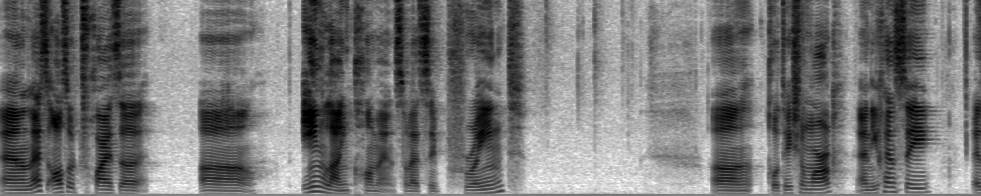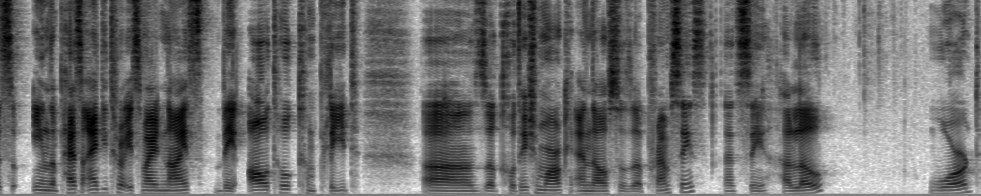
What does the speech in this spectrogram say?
And let's also try the uh, inline comment. So let's say print uh, quotation mark. And you can see it's in the Python editor, it's very nice. They auto complete uh, the quotation mark and also the parentheses. Let's see, hello world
